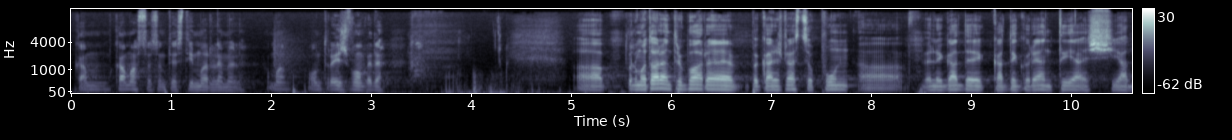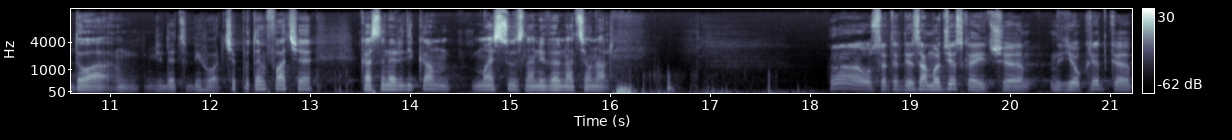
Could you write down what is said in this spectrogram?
cam, cam astea sunt estimările mele. Acum om trăi și vom vedea. Uh, următoarea întrebare pe care aș vrea să o pun uh, e legat de categoria întâia și a doua în județul Bihor. Ce putem face ca să ne ridicăm mai sus la nivel național? O să te dezamăgesc aici. Eu cred că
